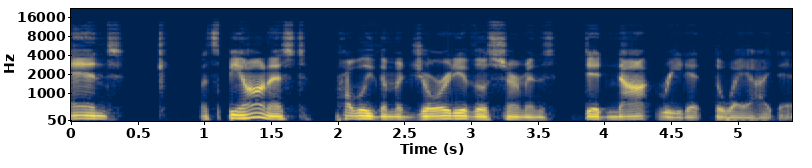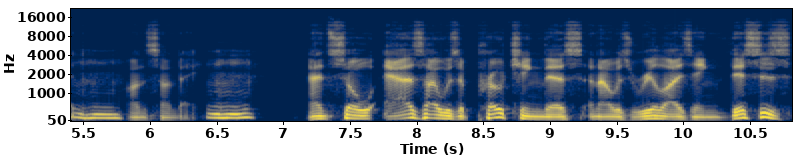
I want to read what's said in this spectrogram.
And let's be honest, probably the majority of those sermons did not read it the way I did Mhm. on Sunday. Mhm. And so as I was approaching this and I was realizing this is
